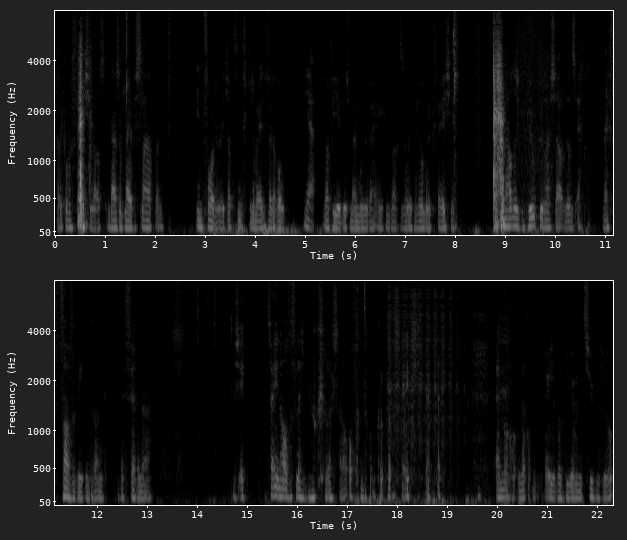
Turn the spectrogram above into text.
dat ik op een feestje was en daar zou blijven slapen. In Vorden, weet je wel, 20 kilometer verderop. Ja. Vanaf hier dus mijn moeder daarheen gebracht. Dus dat is een heel leuk feestje. En daar hadden ze Blue Curaçao. Dat is echt mijn favoriete drank. Bij verre na. Dus ik 2,5 fles Blue Curaçao opgedronken op dat feestje. en nog, nog redelijk wat bier, maar niet superveel.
